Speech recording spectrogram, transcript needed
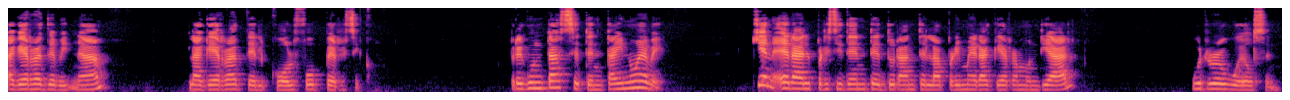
la guerra de Vietnam, la guerra del Golfo Pérsico. Pregunta 79. ¿Quién era el presidente durante la Primera Guerra Mundial? Woodrow Wilson.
